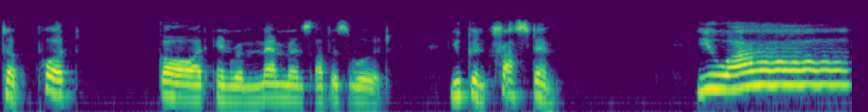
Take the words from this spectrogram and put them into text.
to put God in remembrance of His word. You can trust Him. You are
